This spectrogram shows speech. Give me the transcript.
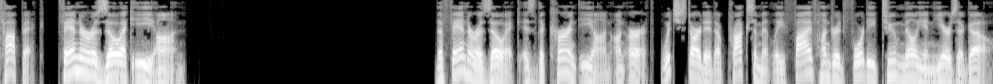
Topic: Phanerozoic eon. The Phanerozoic is the current eon on Earth, which started approximately 542 million years ago.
